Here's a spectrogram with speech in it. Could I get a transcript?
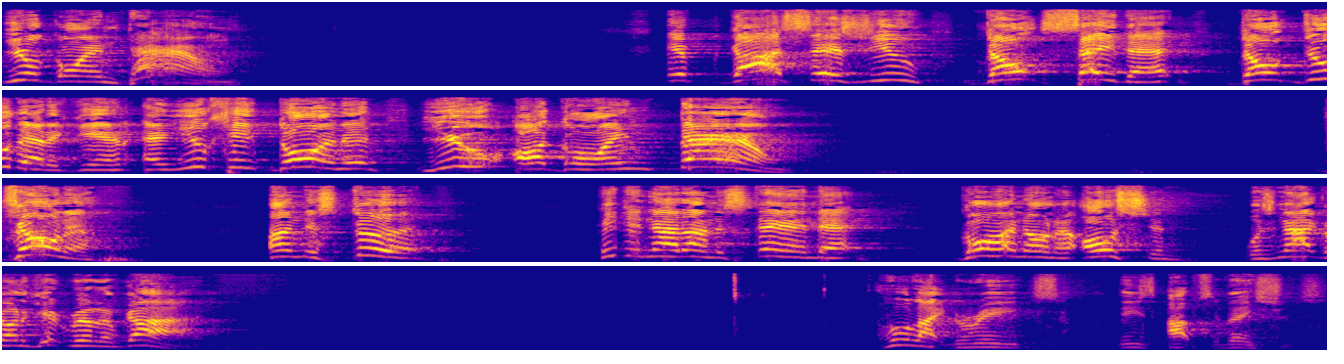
you're going down. If God says you don't say that, don't do that again, and you keep doing it, you are going down. Jonah understood, he did not understand that going on the ocean was not going to get rid of God. Who like to read these observations?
